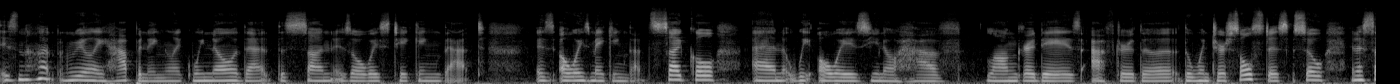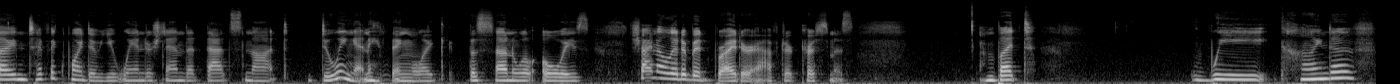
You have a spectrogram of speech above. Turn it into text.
is not really happening. Like we know that the sun is always taking that is always making that cycle and we always you know have longer days after the, the winter solstice. So, in a scientific point of view, we understand that that's not doing anything. Like the sun will always shine a little bit brighter after Christmas. But we kind of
